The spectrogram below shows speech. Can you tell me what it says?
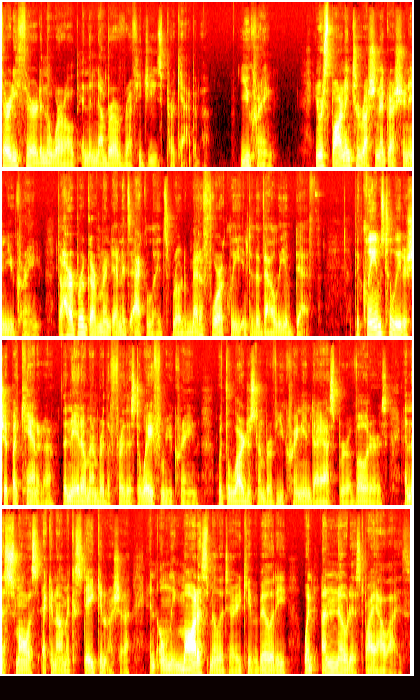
33rd in the world in the number of refugees per capita. Ukraine. In responding to Russian aggression in Ukraine, the Harper government and its acolytes rode metaphorically into the valley of death. The claims to leadership by Canada, the NATO member the furthest away from Ukraine, with the largest number of Ukrainian diaspora voters and the smallest economic stake in Russia and only modest military capability, went unnoticed by allies.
